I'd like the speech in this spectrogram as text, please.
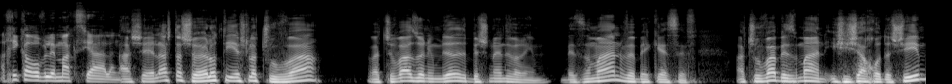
הכי קרוב למקס שהיה לנו. השאלה שאתה שואל אותי, יש לה תשובה, והתשובה הזו נמדדת בשני דברים, בזמן ובכסף. התשובה בזמן היא שישה חודשים,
